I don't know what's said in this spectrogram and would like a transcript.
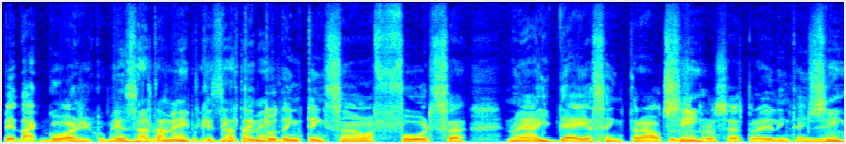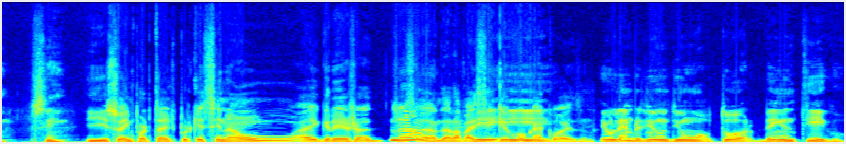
pedagógico mesmo. Exatamente, Né? Porque tem que exatamente. ter toda a intenção, a força, não é? a ideia central, todo Sim. esse processo para ele entender. Sim, sim. E isso é importante porque senão a igreja desanda, ela vai seguir e- qualquer coisa. né? Eu lembro de um, de um autor bem antigo,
